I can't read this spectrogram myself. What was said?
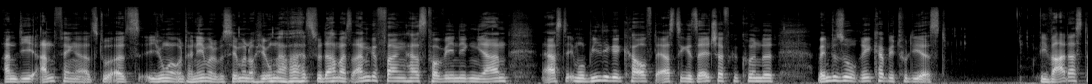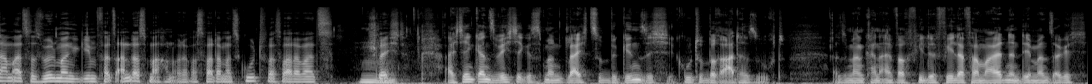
an die Anfänge, als du als junger Unternehmer, du bist ja immer noch jung, aber als du damals angefangen hast, vor wenigen Jahren, erste Immobilie gekauft, erste Gesellschaft gegründet. Wenn du so rekapitulierst, wie war das damals? Was würde man gegebenenfalls anders machen? Oder was war damals gut? Was war damals hm. schlecht? Ich denke, ganz wichtig ist, dass man gleich zu Beginn sich gute Berater sucht. Also man kann einfach viele Fehler vermeiden, indem man, sage ich,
